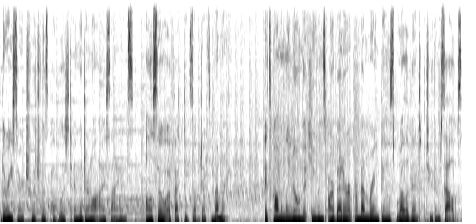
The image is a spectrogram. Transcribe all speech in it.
The research, which was published in the journal iScience, also affected subjects' memory it's commonly known that humans are better at remembering things relevant to themselves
